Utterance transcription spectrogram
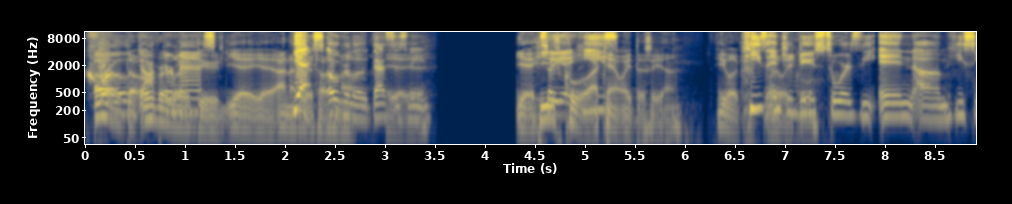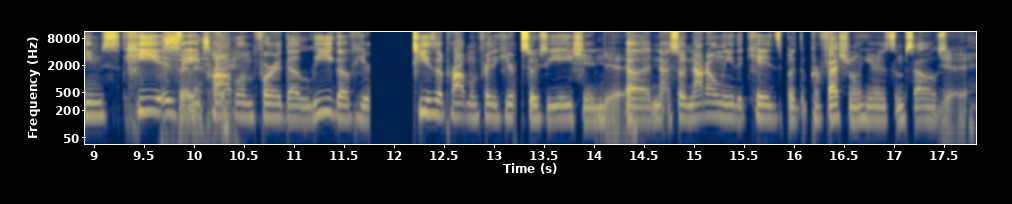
crow Oh, the doctor Overload mask. dude. Yeah, yeah. I know. Yes, what you're talking Overload, About. that's yeah, his yeah. name. Yeah, he's yeah, cool. I can't wait to see him. He looks. He's really cool. introduced towards the end. Um, he seems he is Sinister. a problem for the League of Heroes. He's a problem for the Hero Association. Yeah. Uh, not, so not only the kids, but the professional heroes themselves. Yeah,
